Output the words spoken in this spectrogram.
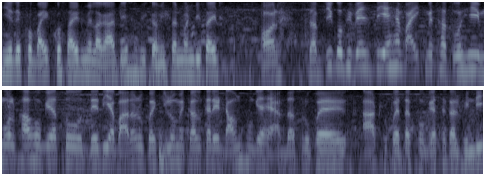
ये देखो बाइक को साइड में लगा दिए हैं, अभी कमीशन मंडी साइड, और सब्ज़ी को भी बेच दिए हैं। बाइक में था तो ही मोल भाव हो गया तो दे दिया। बारह रुपये किलो में कल का रेट डाउन हो गया है। अब दस रुपये आठ रुपये तक हो गया था कल भिंडी।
